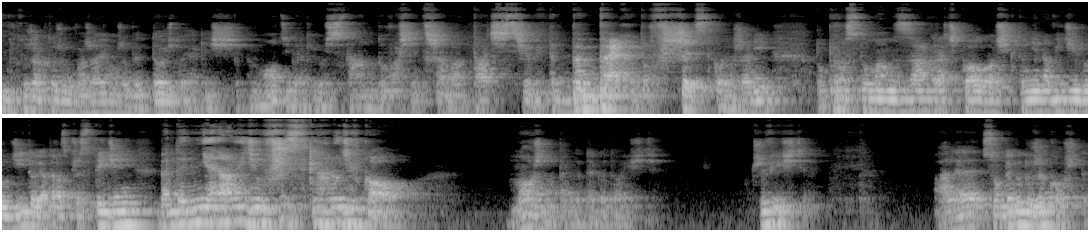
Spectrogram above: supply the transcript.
Niektórzy aktorzy uważają, żeby dojść do jakiejś emocji, do jakiegoś stanu, to właśnie trzeba dać z siebie te bebechy, to wszystko. Jeżeli po prostu mam zagrać kogoś, kto nienawidzi ludzi, to ja teraz przez tydzień będę nienawidził wszystkich ludzi w koło. Można tak do tego dojść. Oczywiście. Ale są tego duże koszty.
